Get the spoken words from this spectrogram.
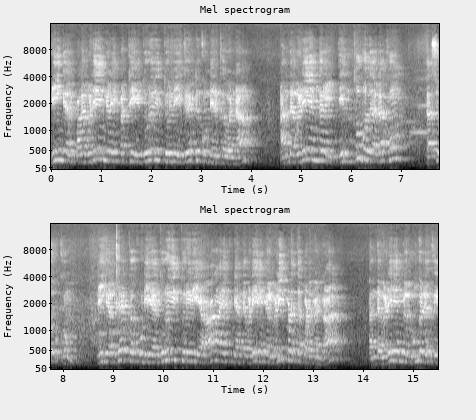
நீங்கள் பல விடயங்களை பற்றி துருவி துருவி கேட்டுக்கொண்டிருக்க வேண்டாம். அந்த விடயங்கள் இன் துபுதலக்கும் தசுக்கும் நீங்கள் கேட்கக்கூடிய துருவி துருவி ஆராயக்கூடிய அந்த விடயங்கள் வெளிப்படுத்தப்படும் என்றால் அந்த விடயங்கள் உங்களுக்கு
